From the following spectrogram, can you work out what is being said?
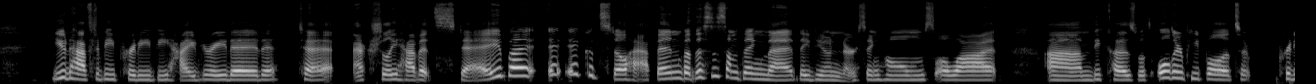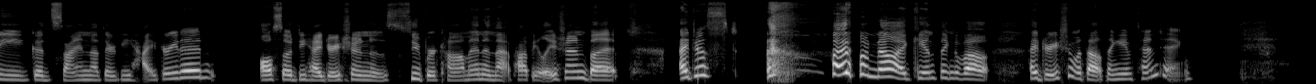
you'd have to be pretty dehydrated to actually have it stay, but it, it could still happen. But this is something that they do in nursing homes a lot um, because with older people, it's a pretty good sign that they're dehydrated. Also, dehydration is super common in that population, but I just, I don't know. I can't think about hydration without thinking of tenting.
